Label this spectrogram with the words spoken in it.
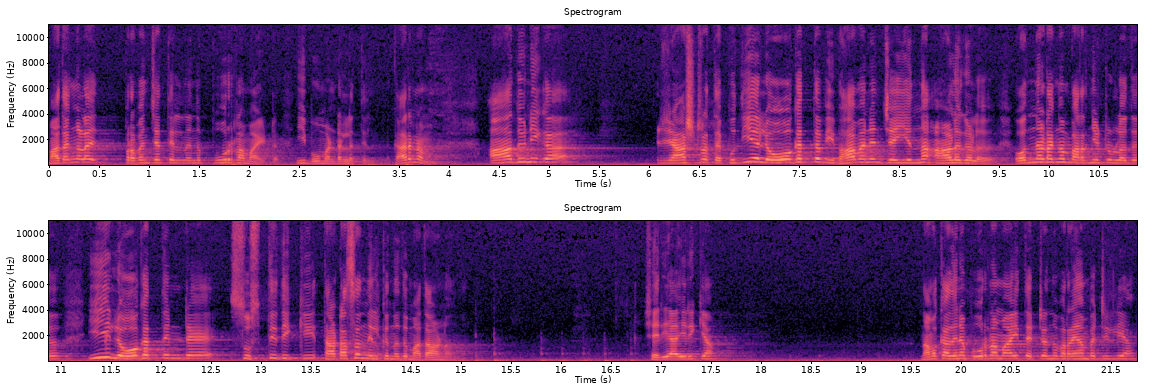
മതങ്ങളെ പ്രപഞ്ചത്തിൽ നിന്ന് പൂർണമായിട്ട് ഈ ഭൂമണ്ഡലത്തിൽ കാരണം ആധുനിക രാഷ്ട്രത്തെ പുതിയ ലോകത്തെ വിഭാവനം ചെയ്യുന്ന ആളുകൾ ഒന്നടങ്കം പറഞ്ഞിട്ടുള്ളത് ഈ ലോകത്തിന്റെ സുസ്ഥിതിക്ക് തടസ്സം നിൽക്കുന്നത് മതമാണെന്ന് ശരിയായിരിക്കാം. നമുക്കതിനെ പൂർണമായി തെറ്റെന്ന് പറയാൻ പറ്റില്ല.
